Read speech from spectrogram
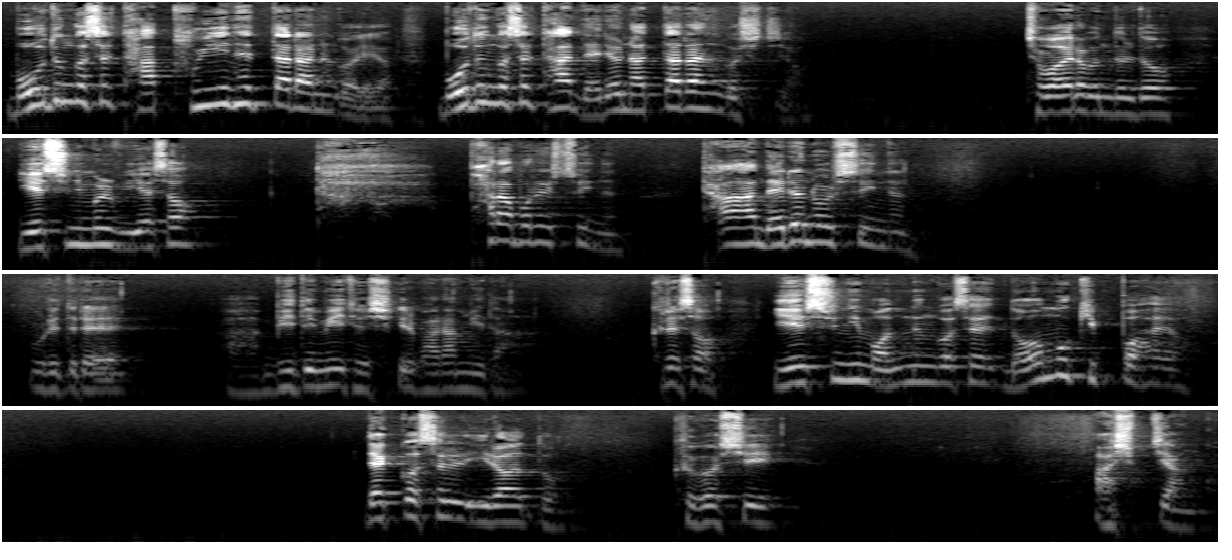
모든 것을 다 부인했다라는 거예요. 모든 것을 다 내려놨다라는 것이죠. 저와 여러분들도 예수님을 위해서 다 팔아버릴 수 있는, 다 내려놓을 수 있는 우리들의 아, 믿음이 되시길 바랍니다. 그래서 예수님 얻는 것에 너무 기뻐하여 내 것을 잃어도 그것이 아쉽지 않고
